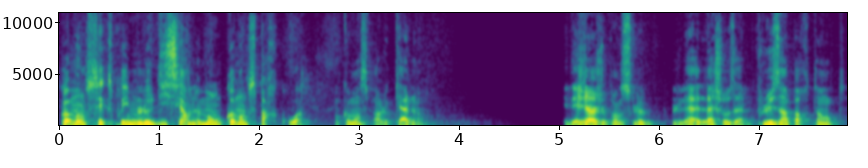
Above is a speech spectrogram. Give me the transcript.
Comment s'exprime le discernement? On commence par quoi? On commence par le calme. Et déjà, je pense que la chose la plus importante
